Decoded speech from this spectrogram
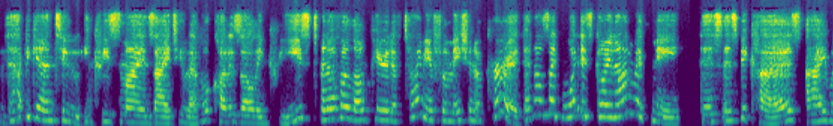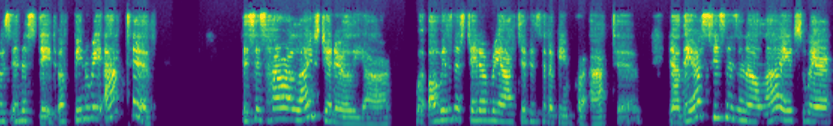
that began to increase my anxiety level. Cortisol increased. And over a long period of time, inflammation occurred. And I was like, what is going on with me? This is because I was in a state of being reactive. This is how our lives generally are. We're always in a state of reactive instead of being proactive. Now, there are seasons in our lives where,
